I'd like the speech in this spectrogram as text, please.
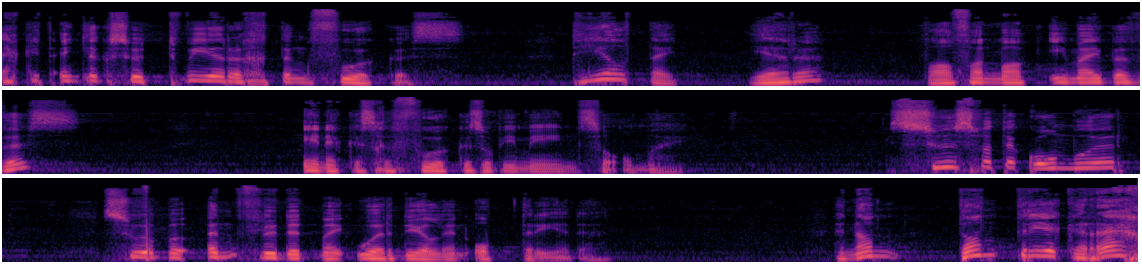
ek het eintlik so twee rigting fokus. Die hele tyd, Here, waarvan maak U my bewus? En ek is gefokus op die mense om my. Soos wat ek hom hoor, so beïnvloed dit my oordeel en optrede. En dan dan tree ek reg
